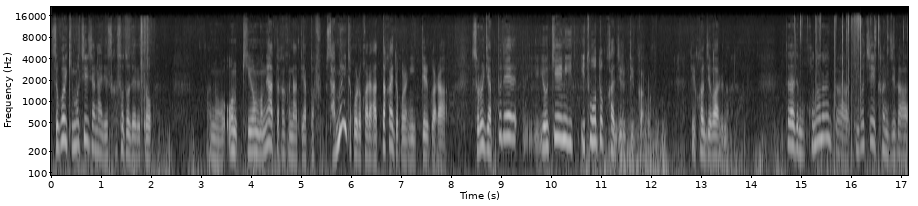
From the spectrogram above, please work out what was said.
すごい気持ちいいじゃないですか外出ると。あの気温もね暖かくなってやっぱ寒いところから暖かいところに行ってるからそのギャップで余計に愛おとく感じるっていうかっていう感じはあるな。ただでもこのなんか気持ちいい感じが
